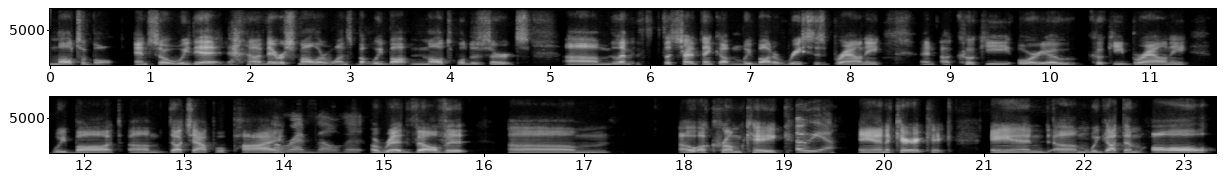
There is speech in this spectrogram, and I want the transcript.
multiple and so we did. Uh, they were smaller ones, but we bought multiple desserts. Um, let me, let's try to think of them. We bought a Reese's brownie and a cookie Oreo cookie brownie. We bought um, Dutch apple pie, a red velvet, a red velvet, um, oh, a crumb cake. Oh yeah, and a carrot cake. And um, we got them all.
